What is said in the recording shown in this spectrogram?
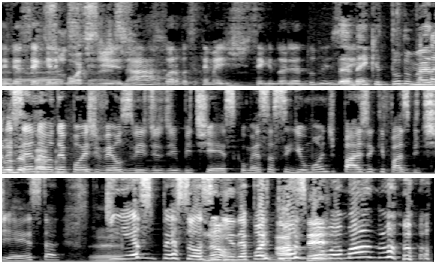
devia ser aquele bot de. Ah, agora você tem mais seguidores, é tudo isso. Ainda bem que tudo Tá meio duas parecendo eu depois de ver os vídeos de BTS. Começa a seguir um monte de página que faz BTS, tá? É. 500 pessoas Não, seguindo, depois 2 até- mil, mano.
